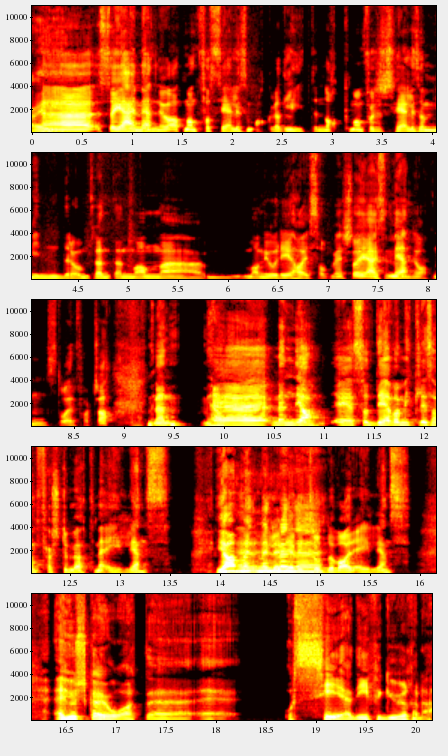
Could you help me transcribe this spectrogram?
Eh, så jeg mener jo at man får se liksom akkurat lite nok. Man får se liksom mindre omtrent enn man, eh, man gjorde i Haisommer. Så jeg mener jo at den står fortsatt. Men ja. Eh, men ja, eh, så det var mitt liksom første møte med aliens. ja, men, men, Eller men det vi trodde var aliens. jeg husker jo at eh, å se de figurene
